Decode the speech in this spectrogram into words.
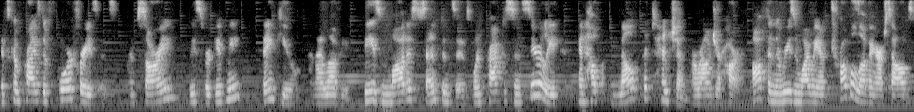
It's comprised of four phrases. I'm sorry, please forgive me, thank you, and I love you. These modest sentences, when practiced sincerely, can help melt the tension around your heart. Often the reason why we have trouble loving ourselves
